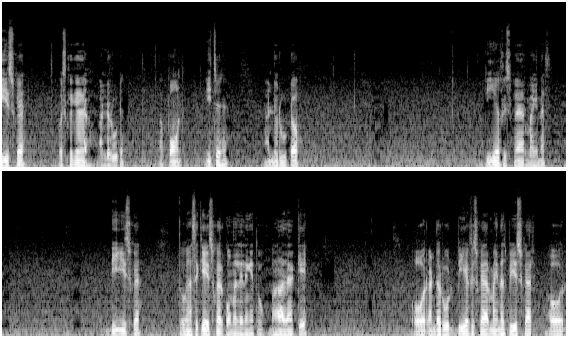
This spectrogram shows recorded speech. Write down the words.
ई स्क्वायर उसका क्या है? अंडर रूट अपॉन नीचे है। Under root of B F square minus B E square तो यहाँ से के स्क्वायर कॉमन ले लेंगे तो बाहर आ जाएगा के और under root B F square minus B square और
